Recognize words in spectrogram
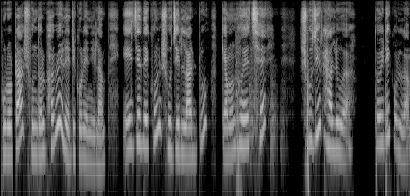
পুরোটা সুন্দরভাবে রেডি করে নিলাম। এই যে দেখুন সুজির লাড্ডু কেমন হয়েছে? সুজির হালুয়া তৈরি করলাম।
